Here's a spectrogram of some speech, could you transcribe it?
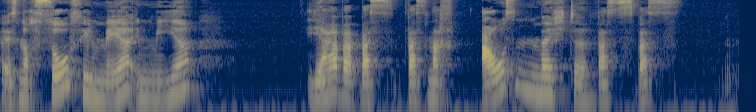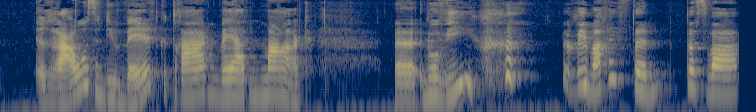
Da ist noch so viel mehr in mir, ja, was, was nach außen möchte, was, was raus in die Welt getragen werden mag. Äh, nur wie? wie mache ich es denn? Das war,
